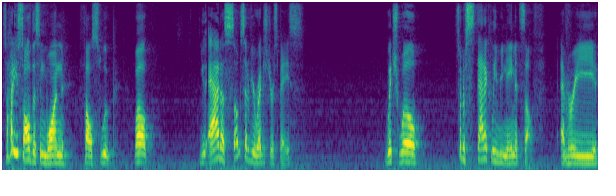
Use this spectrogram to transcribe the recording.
So how do you solve this in one fell swoop? Well, you add a subset of your register space, which will sort of statically rename itself every,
